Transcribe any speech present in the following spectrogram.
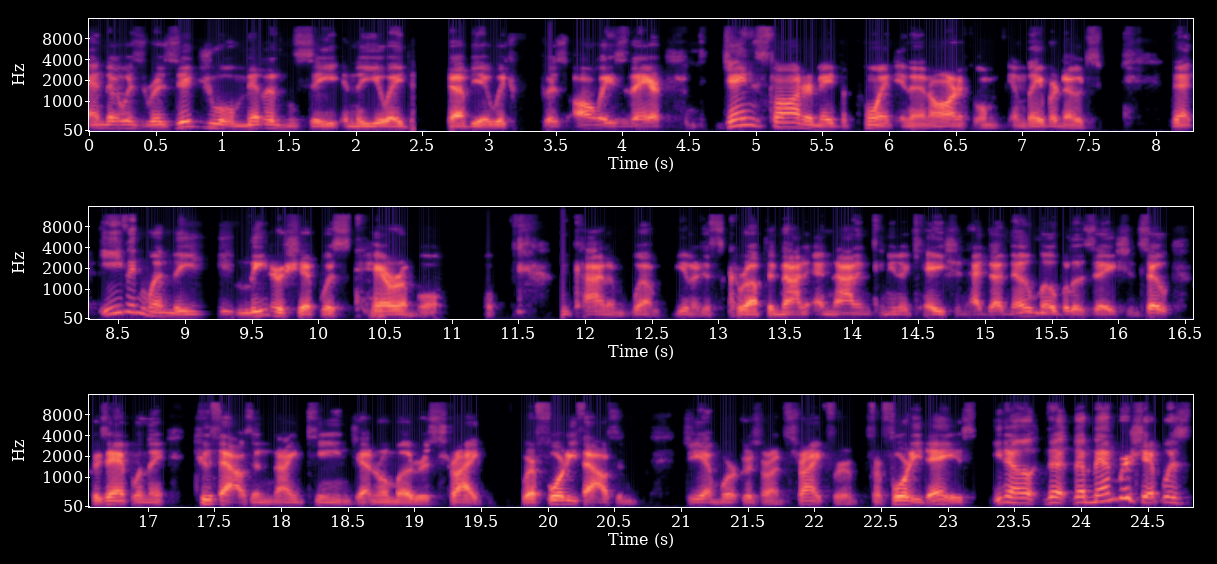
and there was residual militancy in the UAW, which was always there. Jane Slaughter made the point in an article in Labor Notes that even when the leadership was terrible, kind of well, you know, just corrupt and not and not in communication, had done no mobilization. So, for example, in the 2019 General Motors strike, where 40,000 GM workers were on strike for, for 40 days, you know, the, the membership was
